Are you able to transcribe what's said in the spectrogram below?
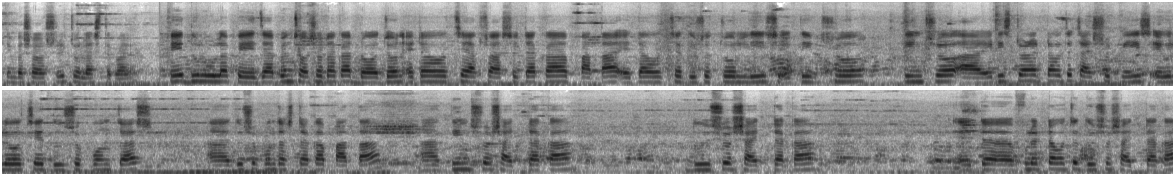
কিংবা সরাসরি চলে আসতে পারেন। এই দুলগুলা পেয়ে যাবেন ছশো টাকা ডজন। এটা হচ্ছে একশো আশি টাকা পাতা, এটা হচ্ছে দুশো চল্লিশ তিনশো তিনশো, আর এডি স্টোনেরটা হচ্ছে চারশো বিশ, এগুলো হচ্ছে দুশো পঞ্চাশ দুশো পঞ্চাশ টাকা পাতা তিনশো ষাট টাকা দুইশো ষাট টাকা, এটা ফুলেরটা হচ্ছে দুশো ষাট টাকা।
